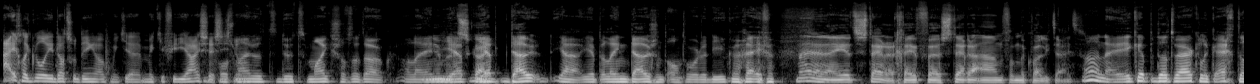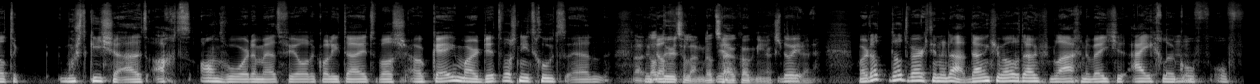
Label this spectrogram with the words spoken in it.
Eigenlijk wil je dat soort dingen ook met je, met je VDI-sessies Volgens mij doet, doet Microsoft dat ook. Alleen Ja, je, hebt, je, ja, je hebt alleen duizend antwoorden die je kunt geven. Nee, nee, nee. Het sterren. Geef eh, sterren aan van de kwaliteit. Oh nee, ik heb daadwerkelijk echt dat ik moest kiezen uit acht antwoorden met veel. De kwaliteit was oké, maar dit was niet goed. En, Nou, dat dacht- duurt te lang. Dat zou ik ook niet accepteren. maar dat, dat werkt inderdaad. Duimpje omhoog, duimpje omlaag. En dan weet je eigenlijk Mhm. of, of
